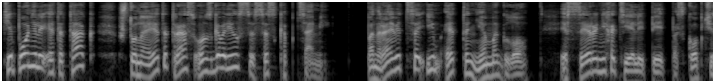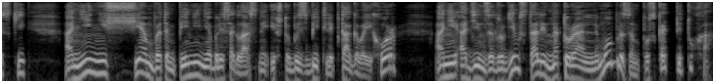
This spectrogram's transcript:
те поняли это так, что на этот раз он сговорился со скопцами. Понравиться им это не могло. Эсеры не хотели петь по-скопчески, они ни с чем в этом пении не были согласны, и чтобы сбить Лептагова и хор, они один за другим стали натуральным образом пускать петуха.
